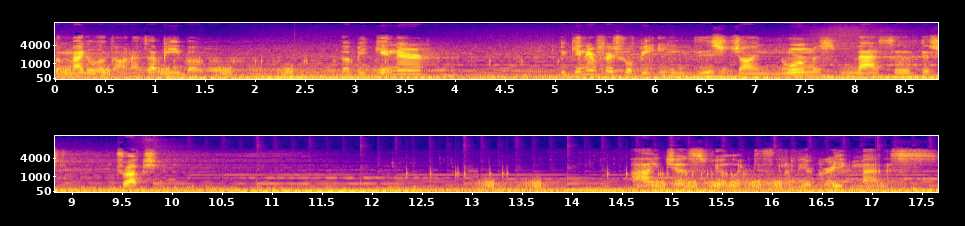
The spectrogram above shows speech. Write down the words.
the Megalodon as a Bibo. The beginner beginner fish will be eating this ginormous massive destruction. I just feel like this is gonna be a great mess.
